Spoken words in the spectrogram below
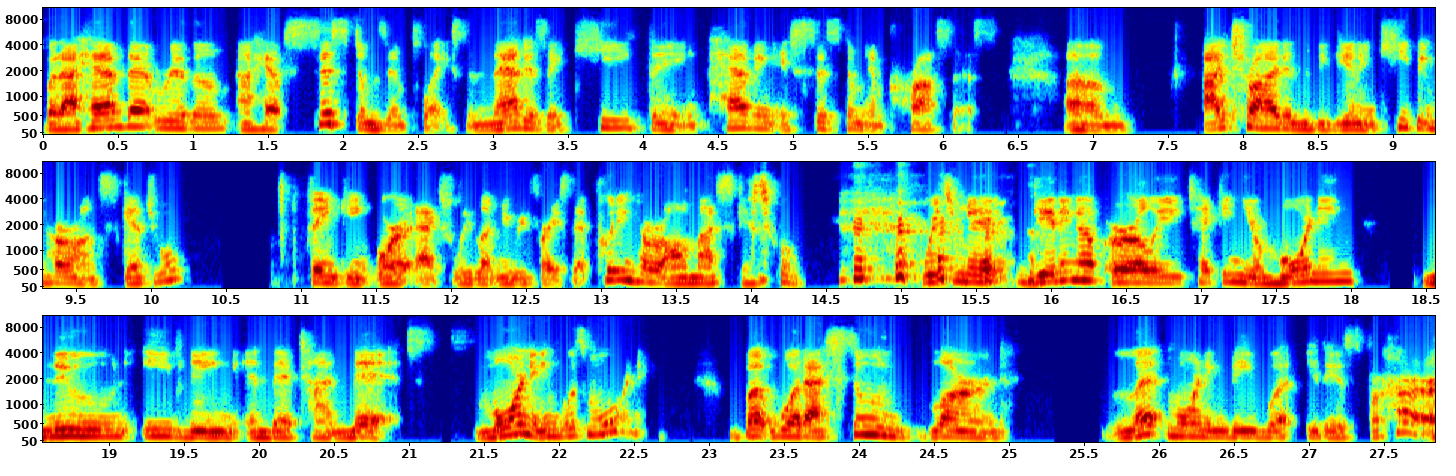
but I have that rhythm. I have systems in place, and that is a key thing having a system and process. Um, I tried in the beginning keeping her on schedule, thinking, or actually, let me rephrase that, putting her on my schedule, which meant getting up early, taking your morning, noon, evening, and bedtime meds. Morning was morning but what I soon learned, let morning be what it is for her.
